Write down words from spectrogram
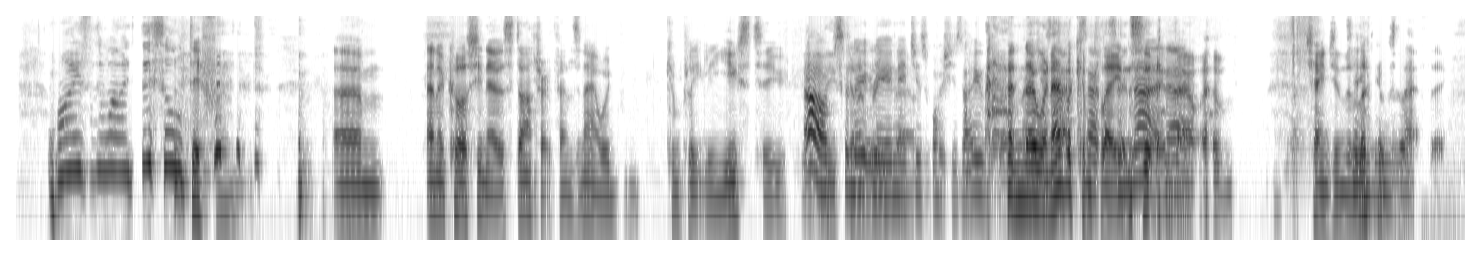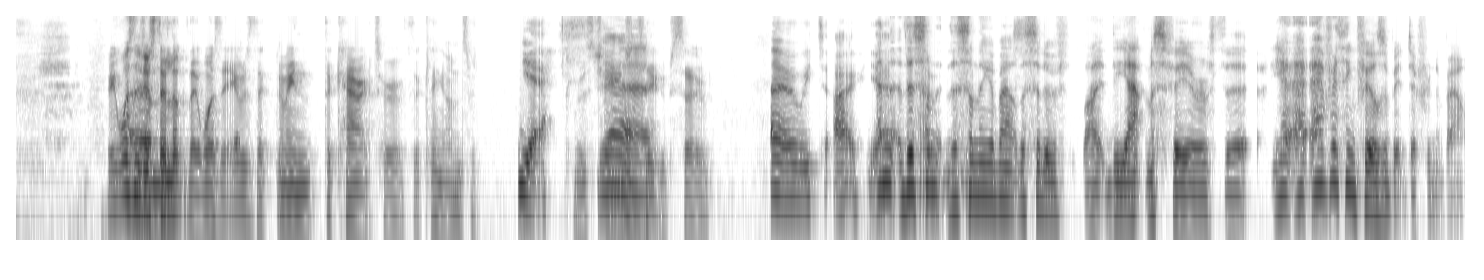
why is why is this all different? um, and of course, you know, as Star Trek fans now, we're completely used to. Oh, these kind of absolutely, and it just washes over. and no one ever complains No, no. about um, changing the look of something. Look. It wasn't just the Um, look, though, was it? It was the. I mean, the character of the Klingons was, Yes. was changed Yeah. too. So Oh, we. T- oh, yeah. And there's something there's something about the sort of like the atmosphere of the yeah everything feels a bit different about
